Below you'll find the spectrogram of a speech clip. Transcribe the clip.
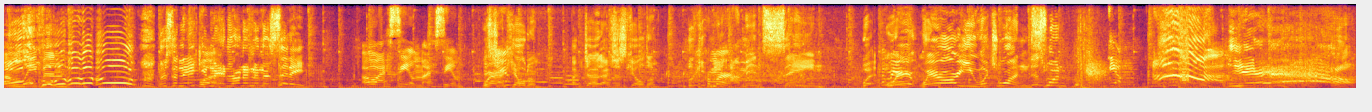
I'm Ooh, leaving. There's a naked What? man running in the city. Oh, I see him. I see him. Where I killed him. I just, I just killed him. Look at Come me. here. I'm insane. Where, Come where, here. where are you? Which one? This one? Yep. Ah! Yeah!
